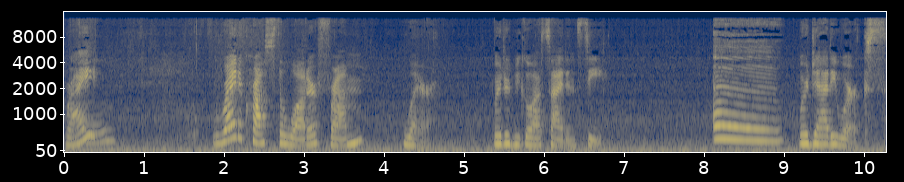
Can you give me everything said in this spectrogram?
Right? Right across the water from where? Where did we go outside and see? Um, Where Daddy works.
